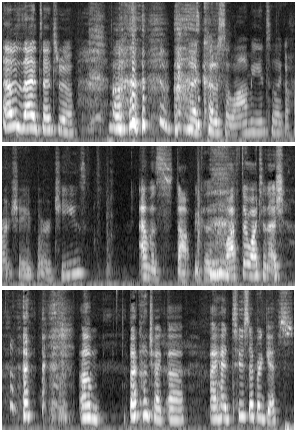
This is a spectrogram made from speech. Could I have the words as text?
that was not intentional. I cut a salami into like a heart shape or cheese. I must stop because after watching that show, um, back on track. Uh, I had two separate gifts.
